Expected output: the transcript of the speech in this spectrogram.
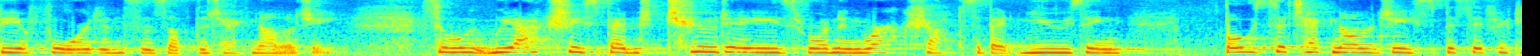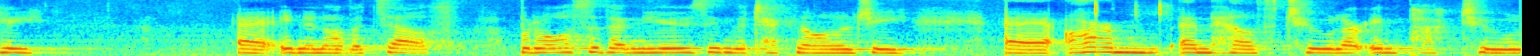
the affordances of the technology. So we, we actually spent two days running workshops about using both the technology specifically uh, in and of itself, but also then using the technology, uh, our M Health tool, our impact tool,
